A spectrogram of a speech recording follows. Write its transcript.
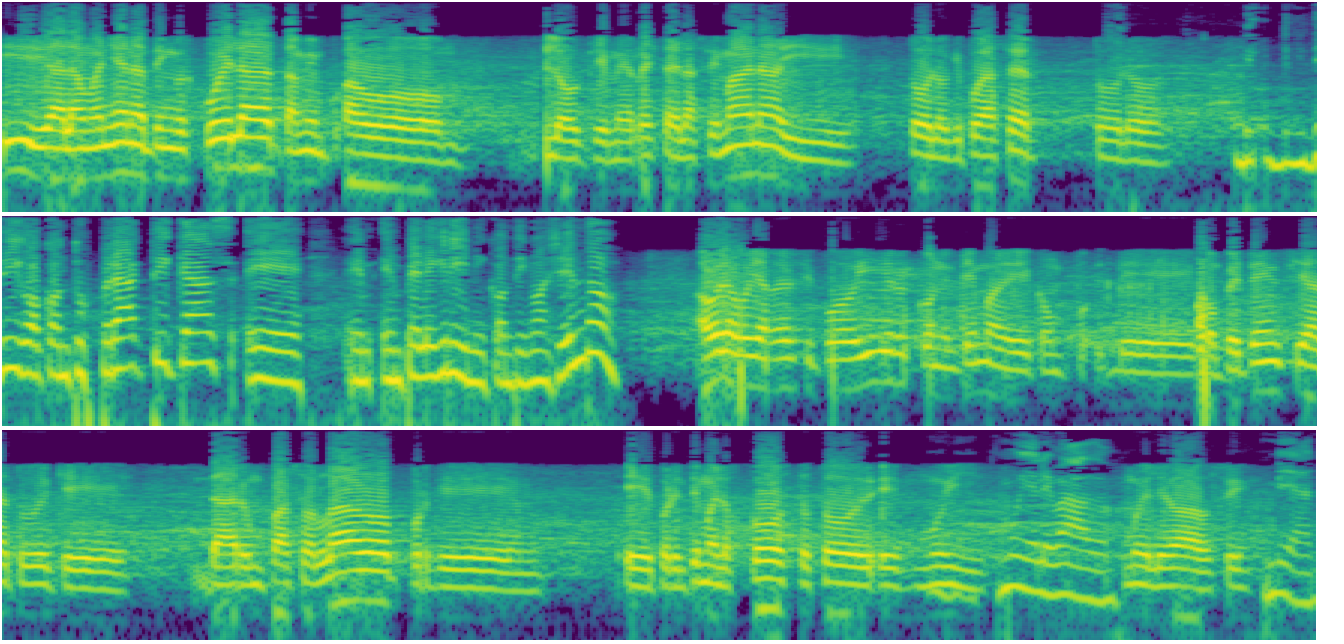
Y a la mañana tengo escuela, también hago lo que me resta de la semana y todo lo que pueda hacer, todo lo... Digo, con tus prácticas eh, en, en Pellegrini, ¿continúas yendo? Ahora voy a ver si puedo ir con el tema de, de competencia, tuve que dar un paso al lado porque eh, por el tema de los costos todo es muy muy elevado. muy elevado sí. Bien.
